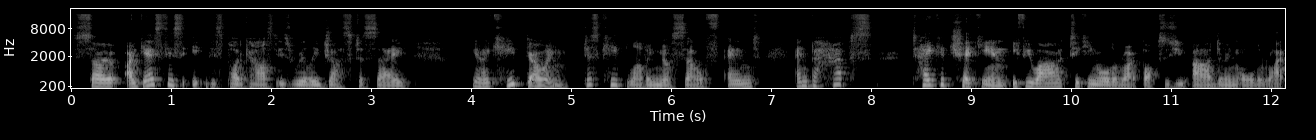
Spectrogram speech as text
So I guess this this podcast is really just to say, you know, keep going, just keep loving yourself, and and perhaps take a check in. If you are ticking all the right boxes, you are doing all the right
